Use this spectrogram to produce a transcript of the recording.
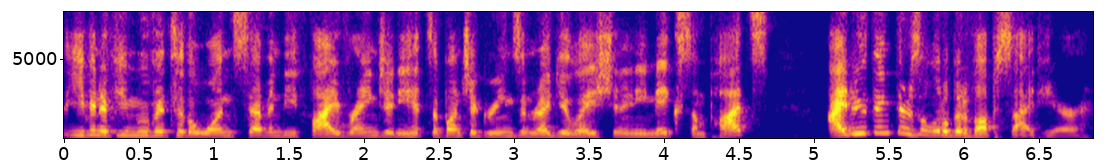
even if you move it to the 175 range and he hits a bunch of greens in regulation and he makes some putts, I do think there's a little bit of upside here.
